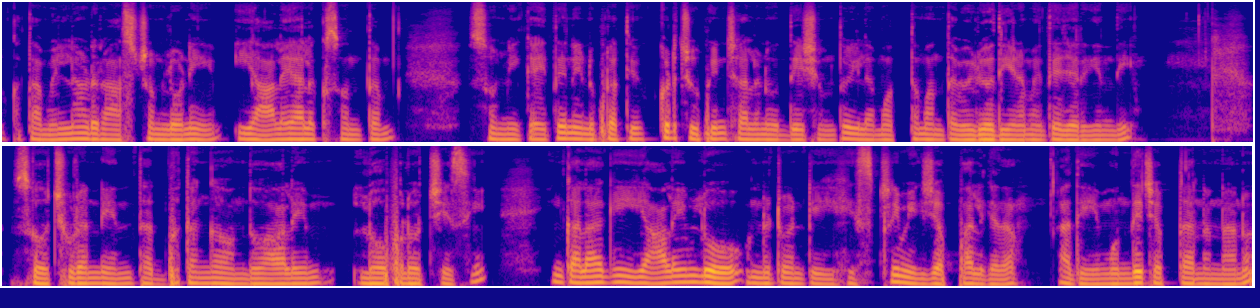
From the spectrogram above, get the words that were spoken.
ఒక తమిళనాడు రాష్ట్రంలోని ఈ ఆలయాలకు సొంతం. సో మీకైతే నేను ప్రతి ఒక్కటి చూపించాలనే ఉద్దేశంతో ఇలా మొత్తం అంత వీడియో తీయడం అయితే జరిగింది. సో చూడండి ఎంత అద్భుతంగా ఉందో ఆలయం లోపల వచ్చేసి ఇంకా అలాగే ఈ ఆలయంలో ఉన్నటువంటి హిస్టరీ మీకు చెప్పాలి కదా అది ముందే చెప్తానన్నాను.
